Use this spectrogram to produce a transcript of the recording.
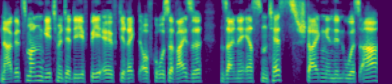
Nagelsmann geht mit der DFB 11 direkt auf große Reise. Seine ersten Tests steigen in den USA,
